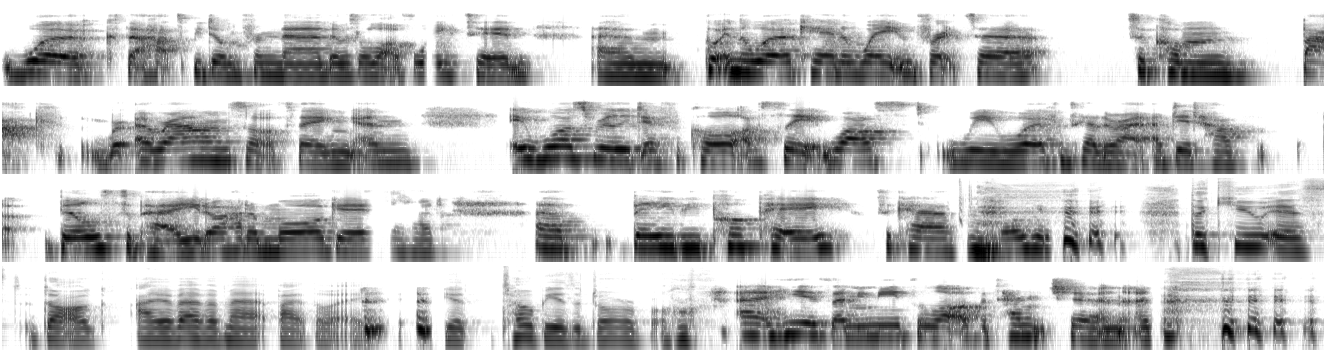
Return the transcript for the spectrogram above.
work that had to be done from there. There was a lot of waiting, um, putting the work in and waiting for it to to come back around, sort of thing. And it was really difficult. Obviously, whilst we were working together, I, I did have bills to pay. You know, I had a mortgage, I had a baby puppy to care for. the cutest dog I have ever met, by the way. Toby is adorable. Uh, he is, and he needs a lot of attention. And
